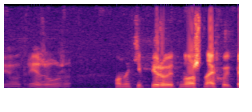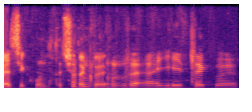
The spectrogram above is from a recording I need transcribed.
Я вот режу уже. Он экипирует нож нахуй 5 секунд. Это что такое? Да, есть такое.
